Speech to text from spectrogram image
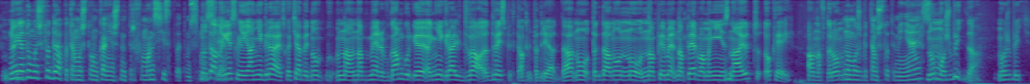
Ну, я думаю, что да, потому что он, конечно, перформансист в этом смысле. Ну да, но если они играют хотя бы, ну, на, например, в Гамбурге они играли два, две спектакля подряд, да, ну, тогда, ну, ну например, на первом они не знают, окей, а на втором... Ну, может быть, там что-то меняется? Ну, может быть, да, может быть.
